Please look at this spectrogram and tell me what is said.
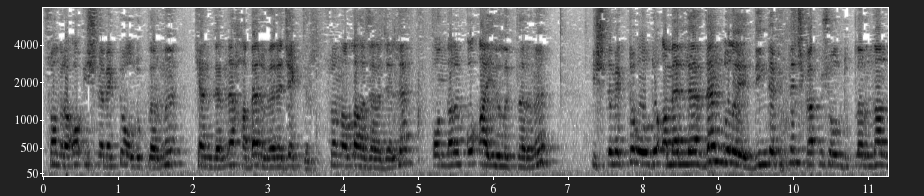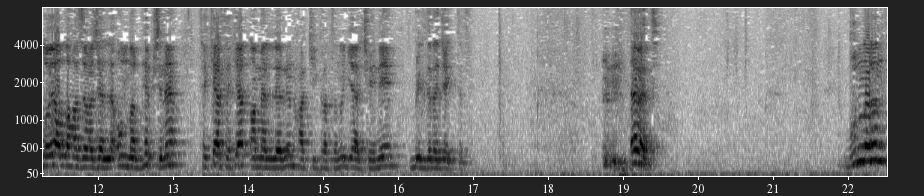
Sonra o işlemekte olduklarını kendilerine haber verecektir. Sonra Allah Azze ve Celle onların o ayrılıklarını işlemekte olduğu amellerden dolayı dinde fitne çıkartmış olduklarından dolayı Allah Azze ve Celle onların hepsine teker teker amellerinin hakikatını, gerçeğini bildirecektir. evet. Bunların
